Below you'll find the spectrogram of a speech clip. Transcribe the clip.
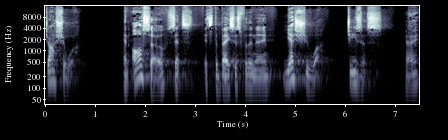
Joshua. And also, since it's the basis for the name Yeshua, Jesus. Okay?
